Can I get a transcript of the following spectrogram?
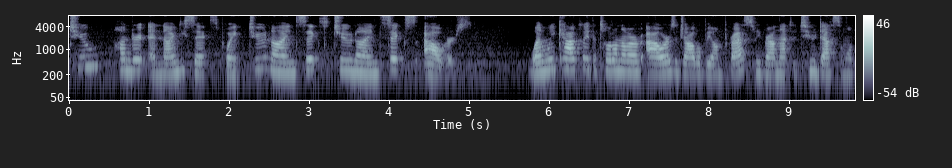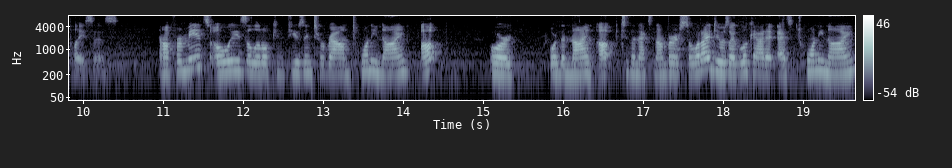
296.296296 hours. When we calculate the total number of hours a job will be on press, we round that to two decimal places. Now for me it's always a little confusing to round 29 up or or the 9 up to the next number. So what I do is I look at it as 29.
